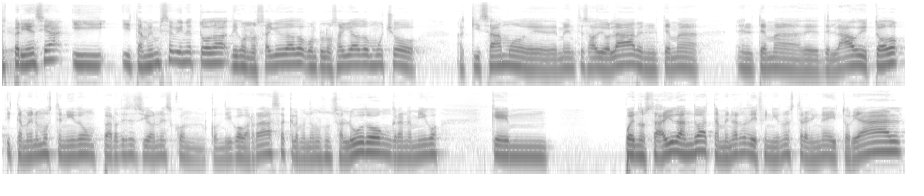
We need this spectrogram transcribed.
Experiencia y, y también se viene toda, digo, nos ha ayudado, por ejemplo, nos ha ayudado mucho aquí Samo de, de Mentes Audio Lab en el tema, en el tema de- del audio y todo. Y también hemos tenido un par de sesiones con, con Diego Barraza, que le mandamos un saludo, un gran amigo, que mm, pues nos está ayudando a también a redefinir nuestra línea editorial,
